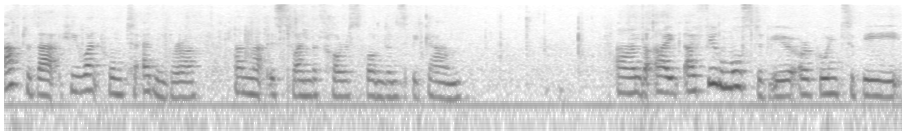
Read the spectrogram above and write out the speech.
after that, he went home to Edinburgh, and that is when the correspondence began. And I, I feel most of you are going to be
